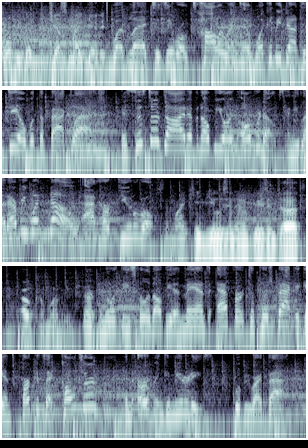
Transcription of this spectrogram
for because you just might get it. What led to zero tolerance and what can be done to deal with the backlash. His sister died of an opioid overdose, and he let everyone know at her funeral. Somebody keep using and abusing drugs, outcome of it is death. A Northeast Philadelphia man's effort to push back against Percocet culture in urban communities. We'll be right back.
